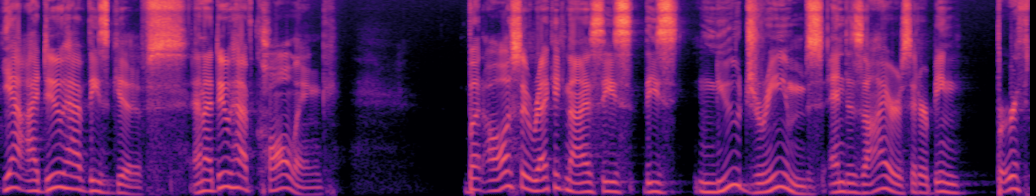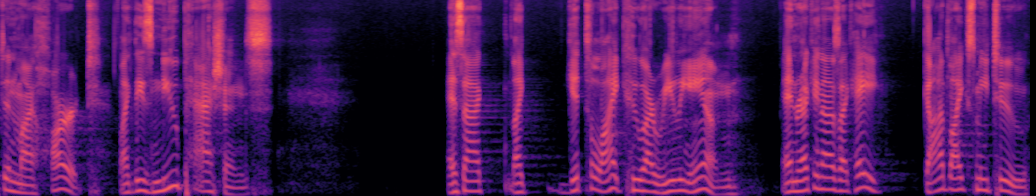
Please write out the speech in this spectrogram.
yeah, I do have these gifts and I do have calling, but I also recognize these, these new dreams and desires that are being birthed in my heart, like these new passions. As I like get to like who I really am and recognize, like, hey, God likes me too,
